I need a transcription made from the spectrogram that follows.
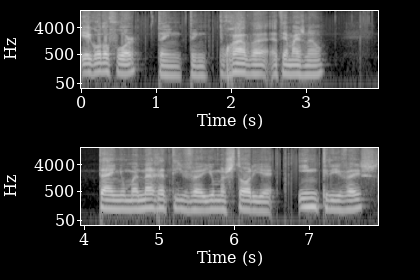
é God of War. Tem, tem porrada até mais não. Tem uma narrativa e uma história incríveis.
